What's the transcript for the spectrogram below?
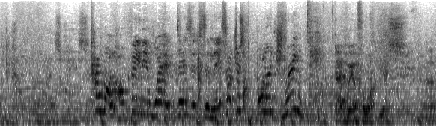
looking at you. That's all it is. Come on, I've been in wetter deserts than this. I just want a drink. Dad, we on for what? Yes. Uh,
